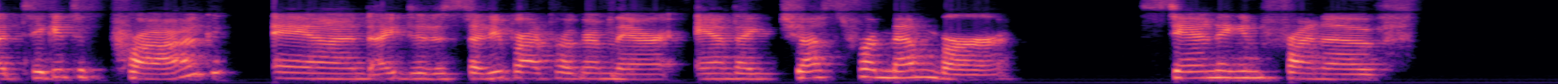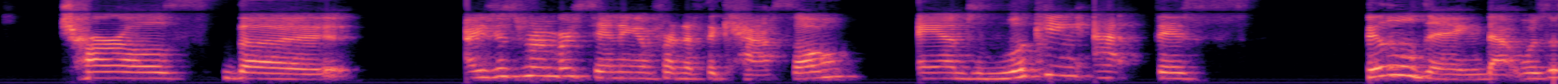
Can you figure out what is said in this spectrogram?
a ticket to Prague and I did a study abroad program there. And I just remember standing in front of Charles the I just remember standing in front of the castle and looking at this building that was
